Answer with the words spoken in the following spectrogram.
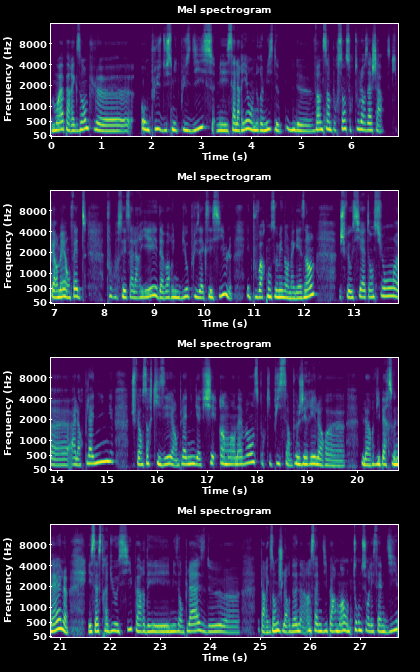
Moi, par exemple, en plus du SMIC plus 10, mes salariés ont une remise de, de 25% sur tous leurs achats, ce qui permet en fait pour ces salariés d'avoir une bio plus accessible et de pouvoir consommer dans le magasin. Je fais aussi attention à leur planning. Je fais en sorte qu'ils aient un planning affiché un mois en avance pour qu'ils puissent un peu gérer leur euh, leur vie personnelle. Et ça se traduit aussi par des mises en place de euh, par exemple je leur donne un samedi par mois on tourne sur les samedis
